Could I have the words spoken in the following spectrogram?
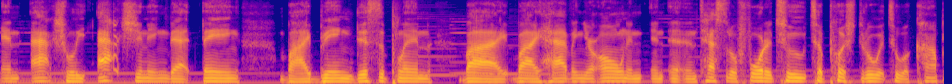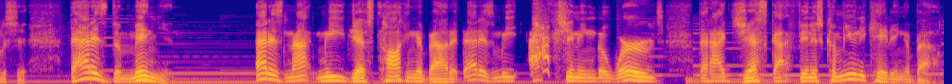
and actually actioning that thing by being disciplined by by having your own in, in, in intestinal fortitude to push through it to accomplish it. That is dominion. That is not me just talking about it. That is me actioning the words that i just got finished communicating about.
